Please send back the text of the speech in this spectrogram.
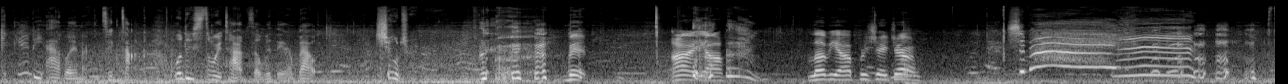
Khandi Island on TikTok. We'll do story times over there about children. But, all right, y'all. Love y'all. Appreciate y'all. Shabbat!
